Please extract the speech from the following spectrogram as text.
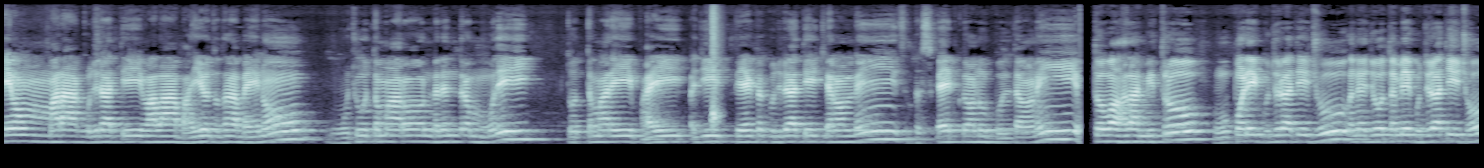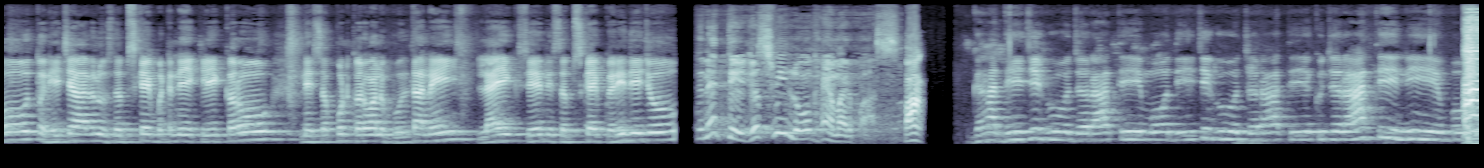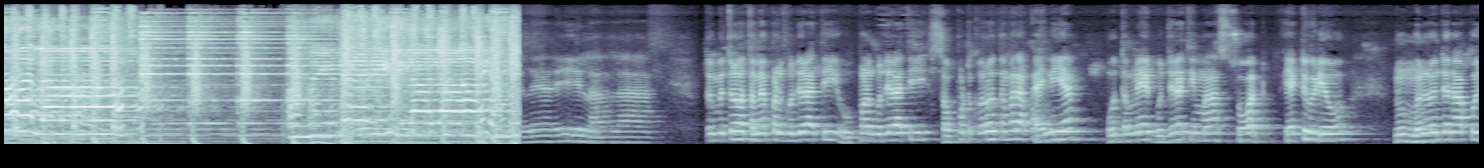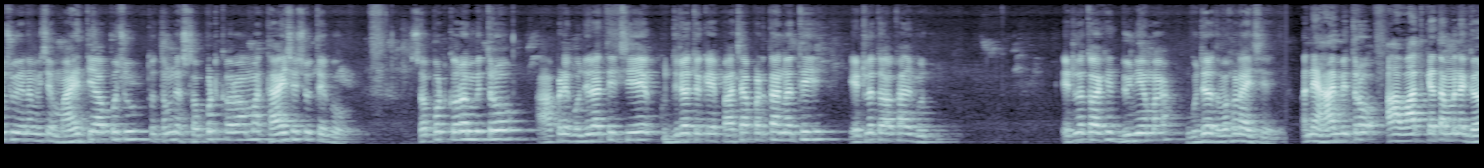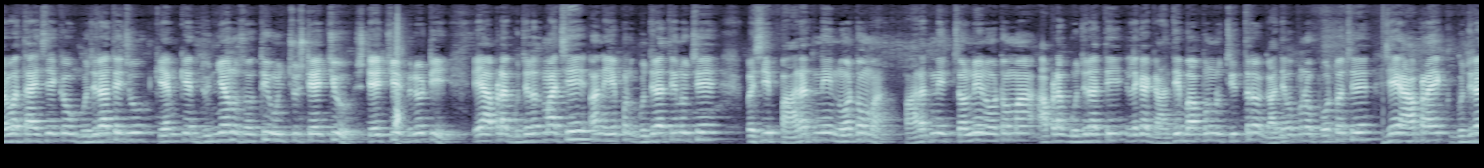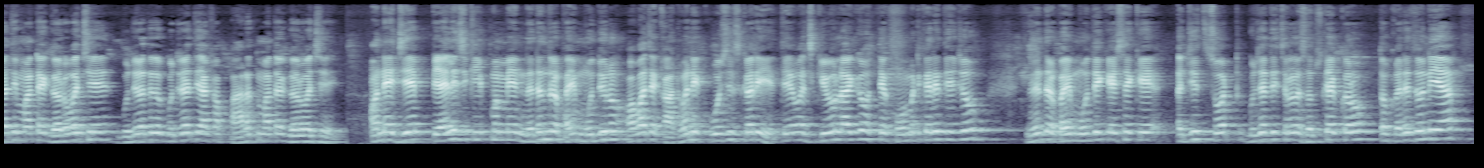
એવમ મારા ગુજરાતી ગુજરાતીવાળા ભાઈઓ તથા બહેનો હું છું તમારો નરેન્દ્ર મોદી. તો તમારી ભાઈ અજીત ફેક્ટ ગુજરાતી ચેનલને સબસ્ક્રાઈબ કરવાનું ભૂલતા નહીં. તો વાહલા મિત્રો હું પણ એક ગુજરાતી છું અને જો તમે ગુજરાતી છો તો નીચે આવેલું સબસ્ક્રાઈબ બટનને ક્લિક કરો ને સપોર્ટ કરવાનું ભૂલતા નહીં. લાઇક શેર ને સબસ્ક્રાઈબ કરી દેજો. તેજસ્વી લોક હે અમારે પાસ ગાંધીજી ગુજરાતી મોદીજી ગુજરાતી ગુજરાતી ની બોલ. તો મિત્રો તમે પણ ગુજરાતી હું પણ ગુજરાતી સપોર્ટ કરો તમારા ભાઈની યાર હું તમને ગુજરાતીમાં શોર્ટ ફેક્ટ વીડિયો નું મનોરંજન આપું છું એના વિશે માહિતી આપું છું. તો તમને સપોર્ટ કરવામાં થાય છે શું તે કહું? સપોર્ટ કરો મિત્રો. આપણે ગુજરાતી છીએ ગુજરાતીઓ કંઈ પાછા પડતા નથી. એટલે તો આખા એટલે તો આખી દુનિયામાં ગુજરાત વખણાય છે. અને હા મિત્રો, આ વાત કહેતા મને ગર્વ થાય છે કે હું ગુજરાતી છું. કેમ કે દુનિયાનું સૌથી ઊંચું સ્ટેચ્યુ સ્ટેચ્યુ ઓફ યુનિટી એ આપણા ગુજરાતમાં છે અને એ પણ ગુજરાતીનું છે. પછી ભારતની નોટોમાં, ભારતની ચલણી નોટોમાં આપણા ગુજરાતી એટલે કે ગાંધી બાપુનું ચિત્ર, ગાંધી બાપુનો ફોટો છે, જે આપણા એક ગુજરાતી માટે ગર્વ છે. ગુજરાતી તો ગુજરાતી, આખા ભારત માટે ગર્વ છે. અને જે પહેલી જ ક્લિપમાં મેં નરેન્દ્રભાઈ મોદીનો અવાજ કાઢવાની કોશિશ કરી, તે અવાજ કેવો લાગ્યો તે કોમેન્ટ કરી દેજો. નરેન્દ્રભાઈ મોદી કહે છે કે, Ajit short Gujarati channel subscribe કરો તો કરી દો ને યાર.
